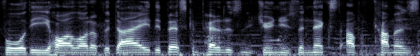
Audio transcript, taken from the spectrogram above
for the highlight of the day. The best competitors in the juniors, the next up and comers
